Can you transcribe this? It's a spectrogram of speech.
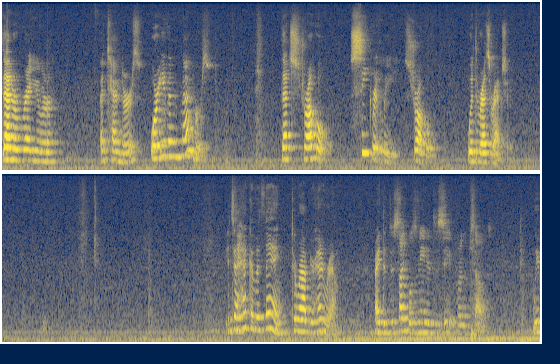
that are regular attenders or even members that struggle, secretly struggle with the resurrection. It's a heck of a thing to wrap your head around, right? The disciples needed to see it for themselves. We,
